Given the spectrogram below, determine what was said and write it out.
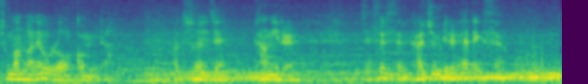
조만간에 올라올 겁니다. 아무튼 저는 이제 강의를 이제 슬슬 갈 준비를 해야 되겠어요.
